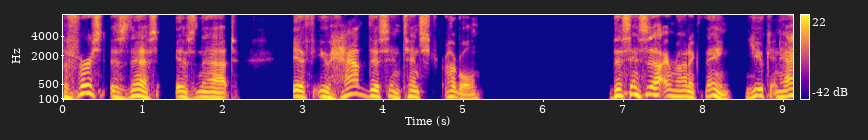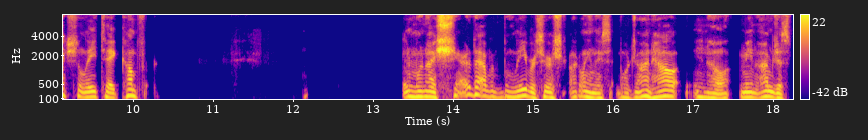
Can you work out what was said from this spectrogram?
The first is this, is that if you have this intense struggle, this is the ironic thing. You can actually take comfort. and when I share that with believers who are struggling, they say, well, John, how, you know, I mean, I'm just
